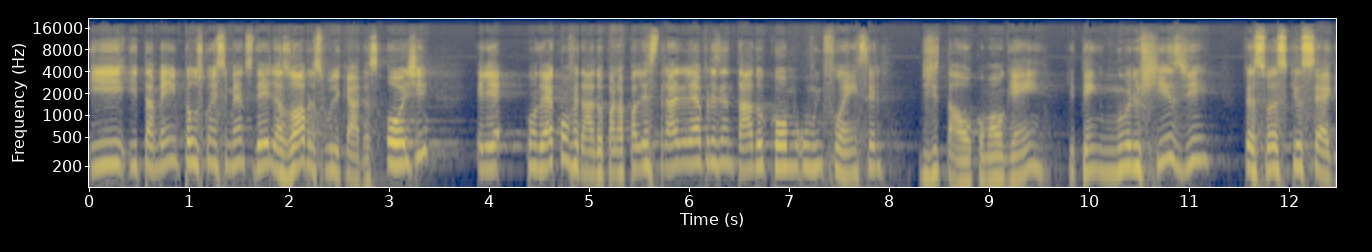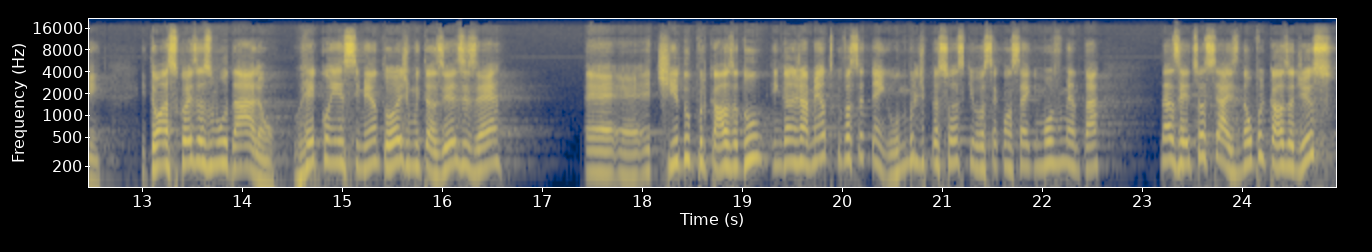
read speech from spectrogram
e, e também pelos conhecimentos dele, as obras publicadas. Hoje, ele, quando é convidado para palestrar, ele é apresentado como um influencer digital, como alguém que tem um número X de pessoas que o seguem. Então as coisas mudaram. O reconhecimento hoje muitas vezes é, é, é, é tido por causa do engajamento que você tem, o número de pessoas que você consegue movimentar nas redes sociais. Então, por causa disso,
